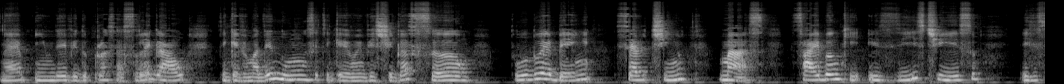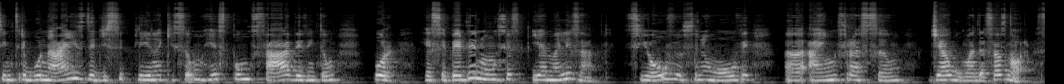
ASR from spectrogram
né, em um devido processo legal, tem que haver uma denúncia, tem que haver uma investigação, tudo é bem certinho, mas saibam que existe isso Existem tribunais de disciplina que são responsáveis, então, por receber denúncias e analisar se houve ou se não houve ah, a infração de alguma dessas normas.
